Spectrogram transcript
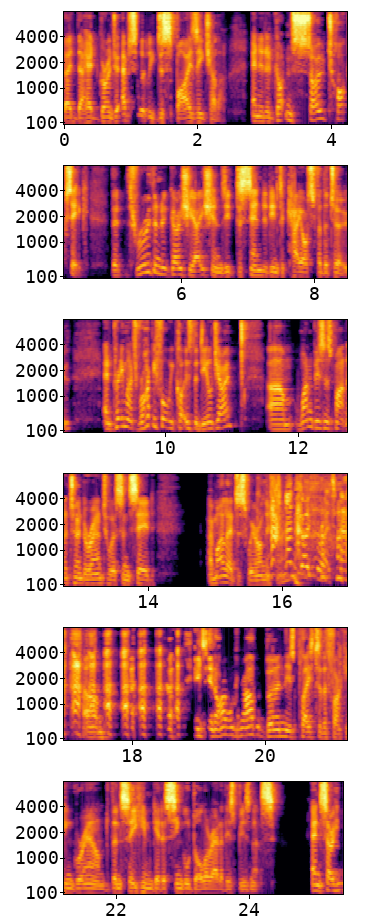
They, they had grown to absolutely despise each other. And it had gotten so toxic that through the negotiations, it descended into chaos for the two. And pretty much right before we closed the deal, Joe, um, one business partner turned around to us and said, Am I allowed to swear on this show? Go for it. um, he said, I would rather burn this place to the fucking ground than see him get a single dollar out of this business. And so he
